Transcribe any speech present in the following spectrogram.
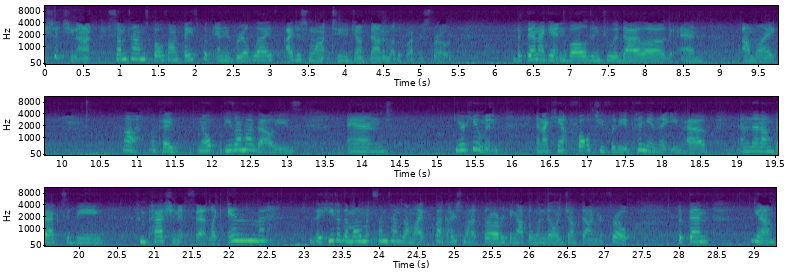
shit you not. Sometimes both on Facebook and in real life, I just want to jump down a motherfucker's throat. But then I get involved into a dialogue and I'm like, ah, okay, nope, these are my values and you're human and I can't fault you for the opinion that you have and then I'm back to being compassionate set. Like in the heat of the moment, sometimes I'm like, fuck, I just want to throw everything out the window and jump down your throat. But then, you know,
